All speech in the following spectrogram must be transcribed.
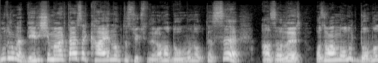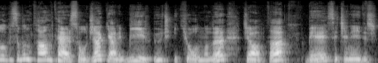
Bu durumda derişim artarsa kaya noktası yükselir ama donma noktası azalır. O zaman ne olur? Donma noktası bunun tam tersi olacak. Yani 1, 3, 2 olmalı. Cevap da B seçeneğidir.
